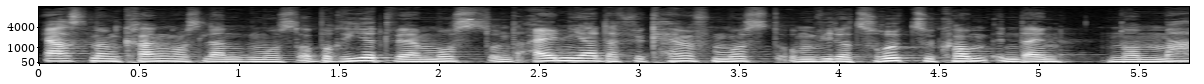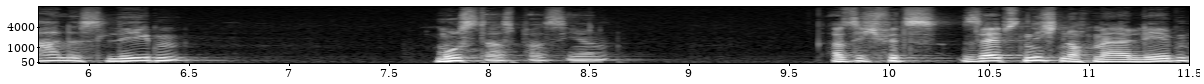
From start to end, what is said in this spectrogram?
erstmal im Krankenhaus landen musst, operiert werden musst und ein Jahr dafür kämpfen musst, um wieder zurückzukommen in dein normales Leben? Muss das passieren? Also ich will es selbst nicht noch mehr erleben.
